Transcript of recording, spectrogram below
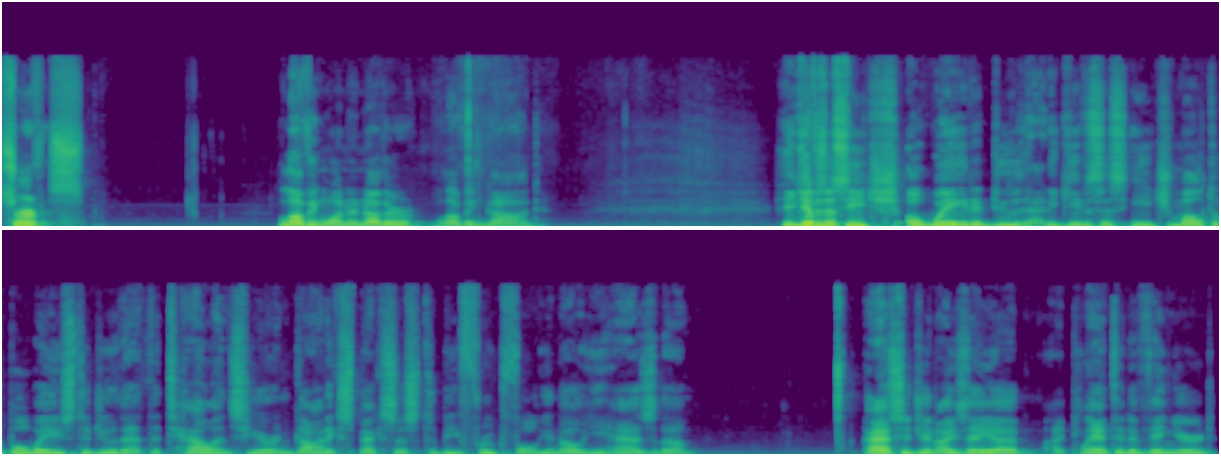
Service. Loving one another, loving God. He gives us each a way to do that. He gives us each multiple ways to do that, the talents here. And God expects us to be fruitful. You know, He has the passage in Isaiah I planted a vineyard,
